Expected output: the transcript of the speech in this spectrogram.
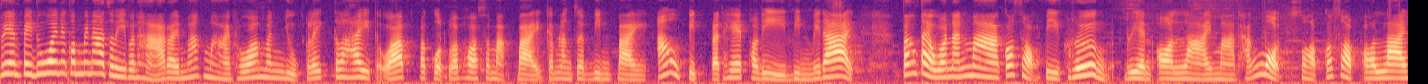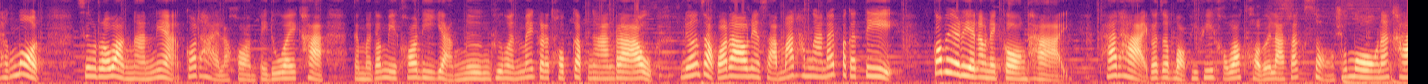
เรียนไปด้วยเนี่ยก็ไม่น่าจะมีปัญหาอะไรมากมาย เพราะว่ามันอยู่ใกล้ๆ แต่ว่าปรากฏว่าพอสมัครไปกำลังจะบินไปเอ้าปิดประเทศพอดีบินไม่ได้ ตั้งแต่วันนั้นมาก็ 2 ปีครึ่ง เรียนออนไลน์มาทั้งหมด สอบก็สอบออนไลน์ทั้งหมด ซึ่งระหว่างนั้นเนี่ยก็ถ่ายละครไปด้วยค่ะ แต่มันก็มีข้อดีอย่างหนึ่งคือมันไม่กระทบกับงานเรา เนื่องจากว่าเราเนี่ยสามารถทำงานได้ปกติ ก็ไปเรียนเอาในกองถ่าย ถ้าถ่ายก็จะบอกพี่ๆเขาว่าขอเวลาสัก 2 ชั่วโมงนะคะ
